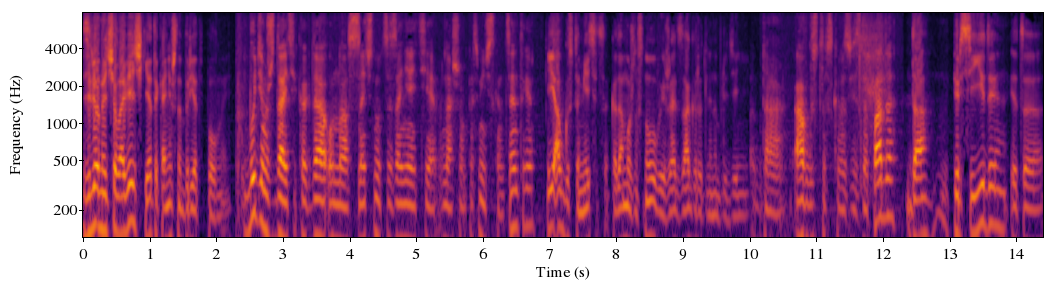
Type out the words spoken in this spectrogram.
зеленые человечки, это, конечно, бред полный. Будем ждать, когда у нас начнутся занятия в нашем космическом центре. И августа месяца, когда можно снова выезжать за город для наблюдений. Да, августовского звездопада. Да, Персеиды — это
